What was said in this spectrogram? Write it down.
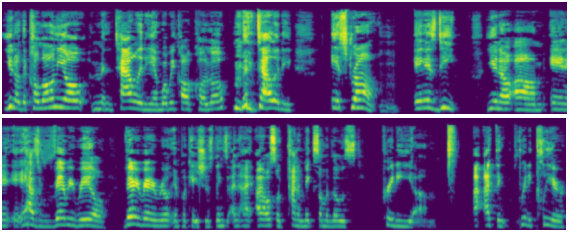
you know the colonial mentality and what we call colo mentality is strong Mhm. it is deep you know um and it, it has very real very very real implications things and i, I also kind of make some of those pretty um I, I think pretty clear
